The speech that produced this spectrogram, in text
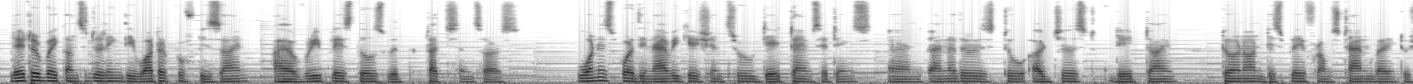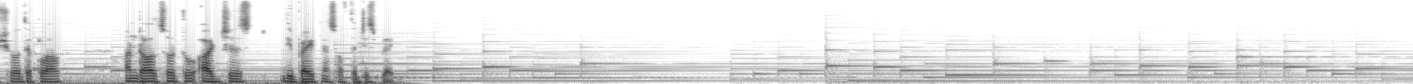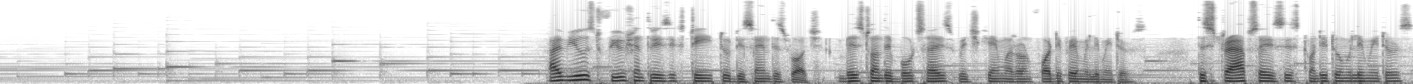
Later by considering the waterproof design, I have replaced those with touch sensors. One is for the navigation through date time settings and another is to adjust date time, turn on display from standby to show the clock and also to adjust the brightness of the display. I've used Fusion 360 to design this watch based on the bolt size which came around 45mm. The strap size is 22mm.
